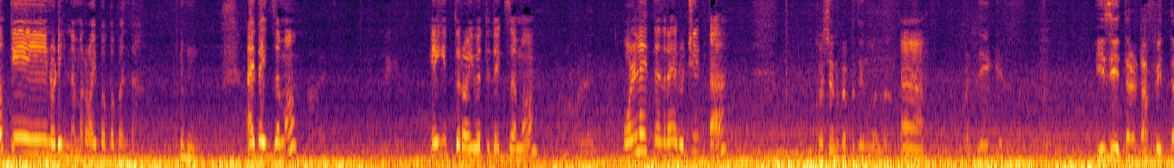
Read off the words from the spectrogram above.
ಓಕೆ ನೋಡಿ ನಮ್ಮ ರಾಯ್ ಬಾಬಾ ಬಂದ. ಆಯ್ತಾ ಎಕ್ಸಾಮು ಹೇಗಿತ್ತು ರಾಯ್ ಇವತ್ತಿದ್ದು ಎಕ್ಸಾಮು ಒಳ್ಳೆ ಇತ್ತಂದ್ರೆ ರುಚಿ ಇತ್ತಾ? ಕ್ವಶನ್ ಪೇಪರ್ ತಿಂದು ಬಂದ ಹಾಂ. ಮತ್ತೆ ಹೇಗೆ? ಈಸಿ ಇತ್ತ ಟಫ್ ಇತ್ತ?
